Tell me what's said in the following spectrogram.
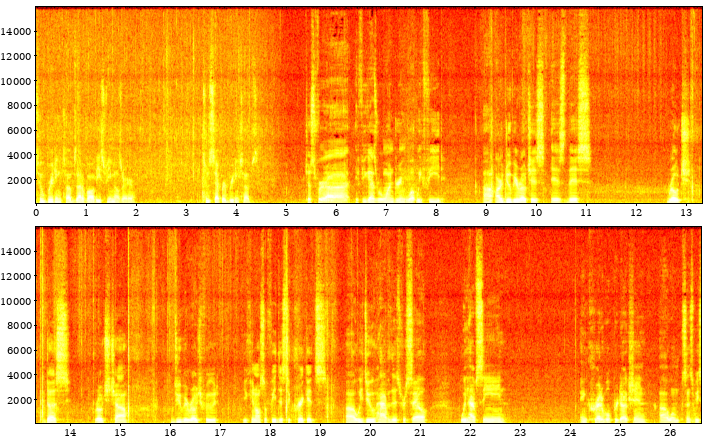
two breeding tubs out of all these females right here. Two separate breeding tubs. Just for, uh, if you guys were wondering what we feed uh, our dubia roaches is this roach dust roach chow, dubia roach food. You can also feed this to crickets. Uh, we do have this for sale. We have seen incredible production uh, when, since we've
